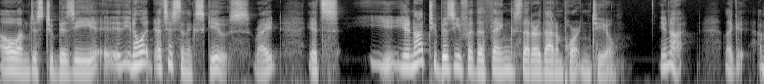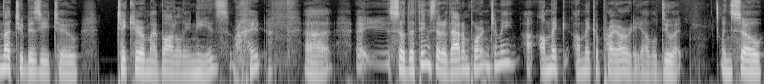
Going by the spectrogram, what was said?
oh, I'm just too busy. You know what? That's just an excuse, right? It's you're not too busy for the things that are that important to you. You're not. Like I'm not too busy to take care of my bodily needs, right? Uh, so the things that are that important to me, I'll make I'll make a priority. I will do it. And so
